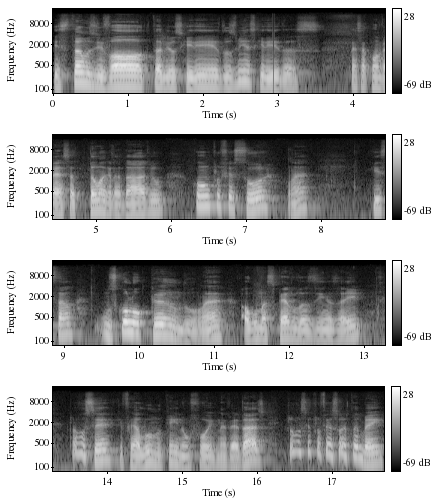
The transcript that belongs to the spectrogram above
Estamos de volta, meus queridos, minhas queridas, com essa conversa tão agradável com o professor, não é? que está nos colocando é? algumas pérolazinhas aí para você que foi aluno, quem não foi, não é verdade? Para você, professor, também,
